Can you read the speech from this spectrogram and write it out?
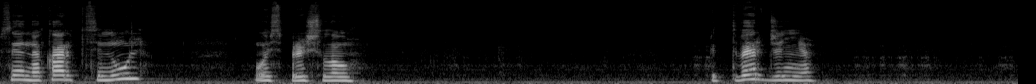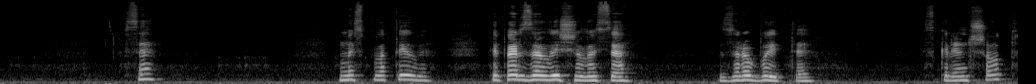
Все на картці 0. Ось прийшло підтвердження. Все. Ми сплатили. Тепер залишилося зробити скріншот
